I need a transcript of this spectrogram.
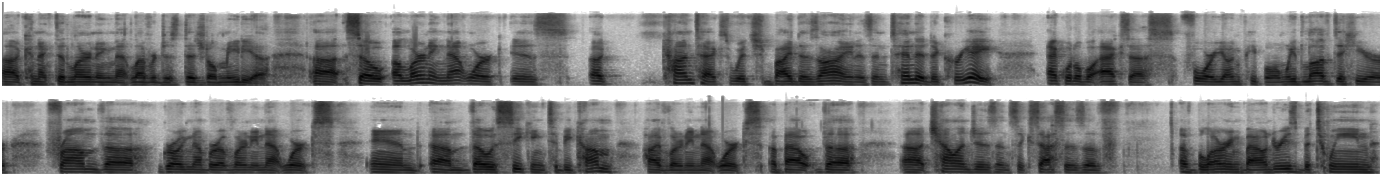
uh, connected learning that leverages digital media. Uh, so, a learning network is a context which by design is intended to create equitable access for young people. And we'd love to hear from the growing number of learning networks and um, those seeking to become Hive learning networks about the uh, challenges and successes of, of blurring boundaries between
